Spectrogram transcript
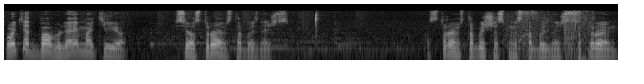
Хоть отбавляй, мать ее. Все, строим с тобой, значит. Строим с тобой, сейчас мы с тобой, значит, строим.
